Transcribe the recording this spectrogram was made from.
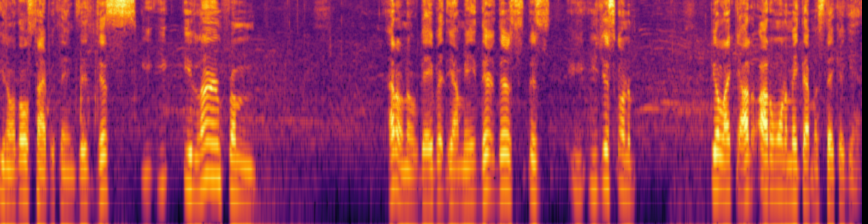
you know those type of things. It's just you, you- learn from. I don't know, David. I mean, there, there's this. You, you're just going to feel like I don't, I don't want to make that mistake again.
